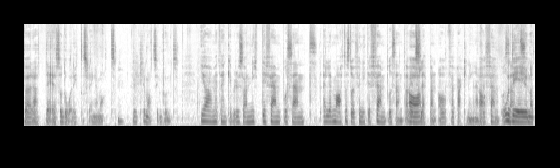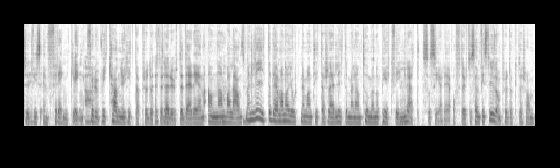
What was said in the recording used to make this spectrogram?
för att det är så dåligt att slänga mat mm. ur klimatsynpunkt. Ja, med tanke på att du sa 95 procent, eller maten står för 95 procent av ja. utsläppen och förpackningarna ja. för 5 procent. Och det är ju naturligtvis en förenkling. Ja. För vi kan ju hitta produkter där ute där det är en annan balans. Men lite det man har gjort när man tittar sådär lite mellan tummen och pekfingret mm. så ser det ofta ut. Och sen finns det ju de produkter som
